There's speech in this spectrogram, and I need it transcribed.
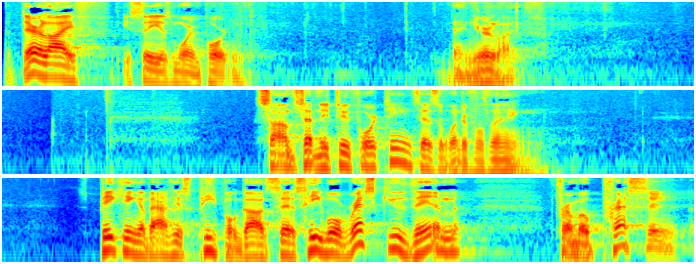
But their life, you see, is more important than your life. Psalm 72:14 says a wonderful thing. Speaking about his people, God says, He will rescue them from oppression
